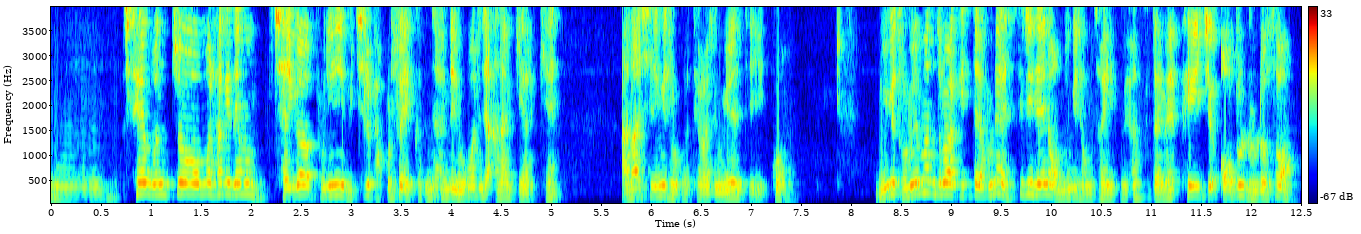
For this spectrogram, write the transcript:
음, 새 원점을 하게 되면 자기가 본인의 위치를 바꿀 수가 있거든요. 근데 요거는 이제 안 할게요. 이렇게 안 하시는 게 좋을 것 같아가지고 돼 있고 이게 도면만 들어왔기 때문에 3D에는 없는 게 정상이고요. 그 다음에 페이지 업을 눌러서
